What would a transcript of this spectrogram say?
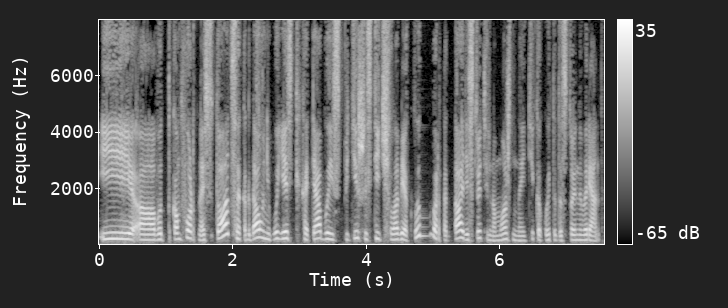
И а, вот комфортная ситуация, когда у него есть хотя бы из 5-6 человек выбор, тогда действительно можно найти какой-то достойный вариант.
